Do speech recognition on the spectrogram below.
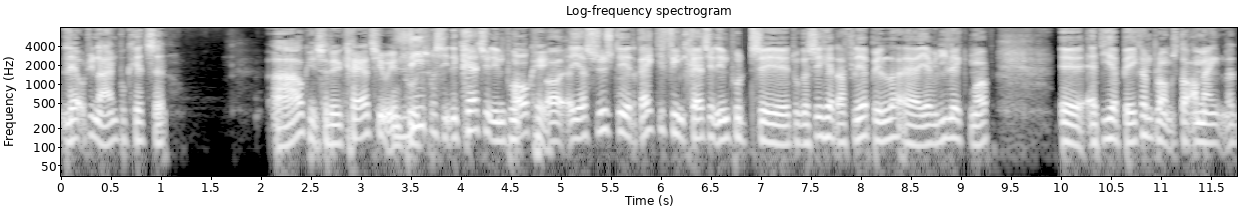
lav din egen buket selv. Ah, okay, så det er et kreativt input. Lige præcis, et kreativt input. Okay. Og og jeg synes, det er et rigtig fint kreativt input til, du kan se her, der er flere billeder af, jeg vil lige lægge dem op, øh, af de her baconblomster. Og man,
